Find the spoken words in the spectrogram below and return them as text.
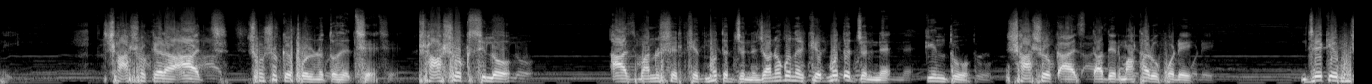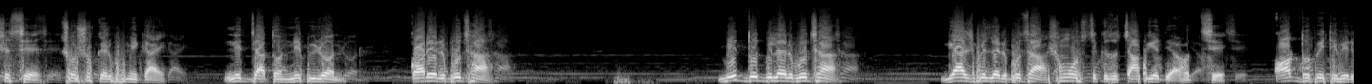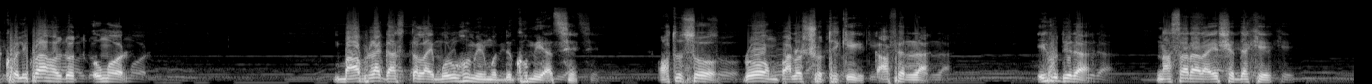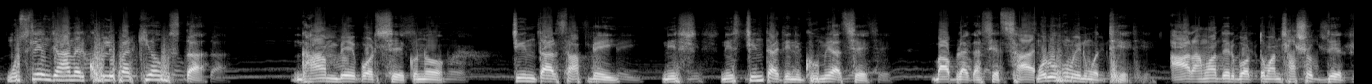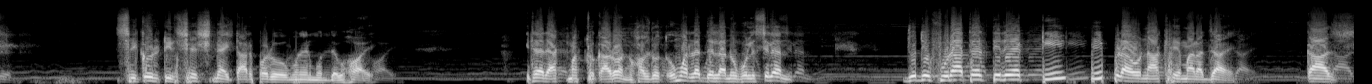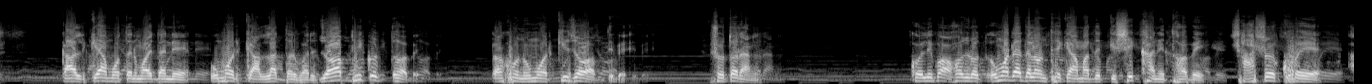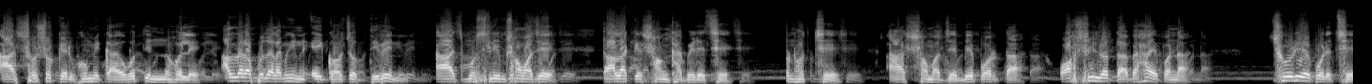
শাসকেরা আজ শোষকে পরিণত হয়েছে। শাসক ছিল আজ মানুষের খেদমতের জন্য, জনগণের খেদমতের জন্য, কিন্তু শাসক আজ তাদের মাথার উপরে জেকে বসেছে শোষকের ভূমিকায়। নির্যাতন, নিপীড়ন, করের বোঝা, বিদ্যুৎ বিলের বোঝা, গ্যাস বিলের বোঝা, সমস্ত কিছু চাপিয়ে দেওয়া হচ্ছে। অর্ধ পৃথিবীর খলিফা হজরত উমর বাবরা গাছতলায় মরুভূমির মধ্যে ঘুমিয়ে আছে। অথচ রোম পারস্য থেকে কাফেররা, ইহুদিরা, নাসারারা এসে দেখে, মুসলিম জাহানের খলিফার কি অবস্থা? ঘাম বেয়ে পড়ছে, কোনো চিন্তার চাপ নেই। নিশ্চিন্তায় তিনি ঘুমিয়ে আছে বাবরা গাছের ছায় মরুভূমির মধ্যে। আর আমাদের বর্তমান শাসকদের সিকিউরিটির শেষ নাই, তারপরেও মনের মধ্যে ভয়। এটার একমাত্র কারণ হজরত উমর আনহু বলেছিলেন, যদি ফুরাতের তীরে একটি পিঁপড়াও না খেয়ে মারা যায়, কাজ কাল কেয়ামতের ময়দানে উমরকে আল্লাহর দরবারে জবাবদিহি করতে হবে। তখন উমর কি জবাব দিবে? সুতরাং খলিফা হজরত উমর আনহু থেকে আমাদেরকে শিক্ষা নিতে হবে, শাসক হয়ে আর শোষকের ভূমিকায় অবতীর্ণ হলে আল্লাহ রাব্বুল আলামিন এই গজব দিবেনই। আজ মুসলিম সমাজে তালাকের সংখ্যা বেড়েছে। কারণ হচ্ছে। আজ সমাজে বেপরতা, অশ্লীলতা, বেহায়পনা ছড়িয়ে পড়েছে।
